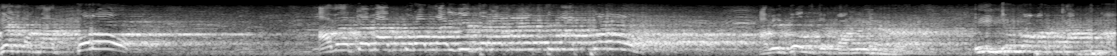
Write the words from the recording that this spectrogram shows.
হে আল্লাহ মাফ করো আমাকে মাফ করো মাইকে না মায়ের মাফ করো আমি বলতে পারি না এই জন্য আমার কান্না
